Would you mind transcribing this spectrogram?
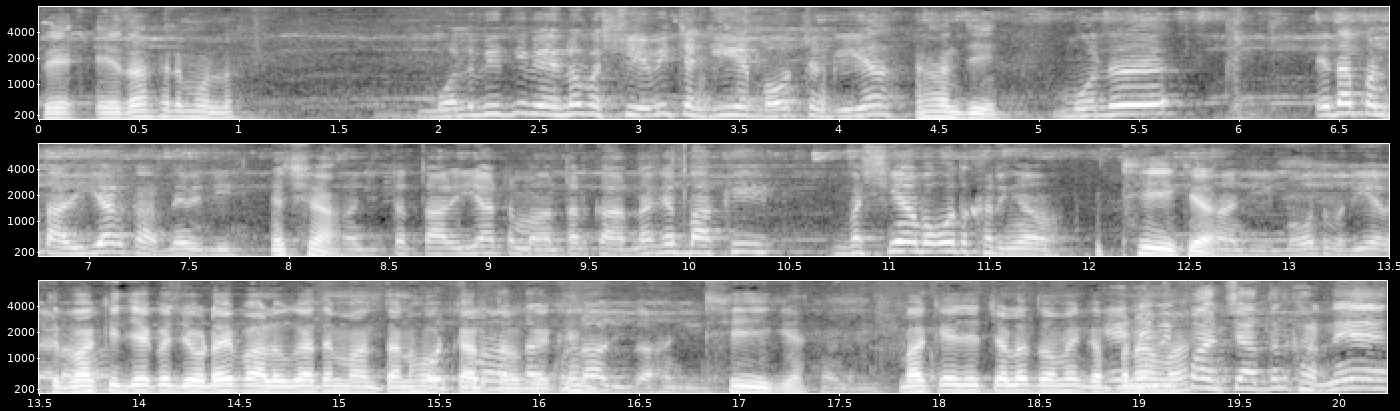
ਤੇ ਇਹਦਾ ਫਿਰ ਮੁੱਲ? ਮੁੱਲ ਵੀਰ ਜੀ ਵੇਖ ਲਓ ਵੱਛੀ ਇਹ ਵੀ ਚੰਗੀ ਹੈ ਬਹੁਤ ਚੰਗੀ ਆ। ਹਾਂਜੀ। ਮੁੱਲ ਇਹਦਾ 45000 ਕਰਦੇ ਵੀਰ ਜੀ। ਅੱਛਾ। ਹਾਂਜੀ 43000 ਟਮਾਟਰ ਕਰ ਦਾਂਗੇ ਬਾਕੀ ਵੱਛੀਆਂ ਬਹੁਤ ਖਰੀਆਂ। ਵਾਂ। ਠੀਕ ਆ। ਹਾਂਜੀ ਬਹੁਤ ਵਧੀਆ ਤੇ ਵੈਣਾ ਬਾਕੀ ਜੇ ਕੋਈ ਜੋੜਾ ਹੀ ਪਾਲੂਗਾ ਤੇ ਮਾਨਤਨ ਹੋਰ ਕਰ ਦੋਗੇ ਕਿ ਠੀਕ ਹੈ ਬਾਕੀ ਜੇ ਚਲੋ ਦੋਵੇਂ ਗੱਬਣਾ ਵੀ ਵਾ। ਪੰਜ ਚਾਰ ਦਿਨ ਖੜਨੇ ਆ।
